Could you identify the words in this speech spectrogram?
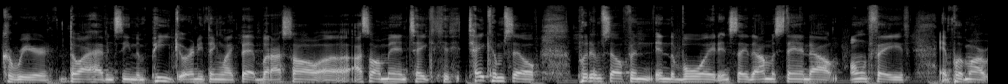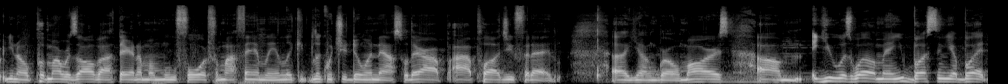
career. Though I haven't seen them peak or anything like that, but I saw uh, I saw a man take take himself, put himself in in the void, and say that I'm gonna stand out on faith and put my you know put my resolve out there, and I'm gonna move forward for my family. And look look what you're doing now. So there, I, I applaud you for that, uh, young bro. Mars, um, you as well, man. You busting your butt,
